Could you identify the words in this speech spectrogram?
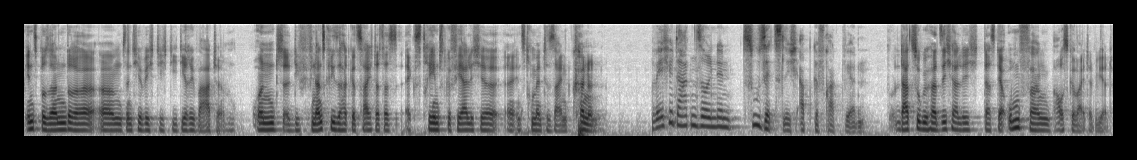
Insbesondere ähm, sind hier wichtig die Derivate. Und äh, die Finanzkrise hat gezeigt, dass das extremst gefährliche äh, Instrumente sein können. Welche Daten sollen denn zusätzlich abgefragt werden? Dazu gehört sicherlich, dass der Umfang ausgeweitet wird.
